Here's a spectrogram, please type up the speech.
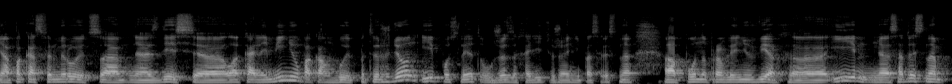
а пока сформируется э, здесь локальный минимум, пока он будет подтвержден, и после этого уже заходить уже непосредственно а, по направлению вверх. И, соответственно,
